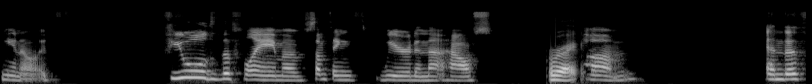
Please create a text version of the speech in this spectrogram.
you know, it fueled the flame of something weird in that house. Right. Um, and the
